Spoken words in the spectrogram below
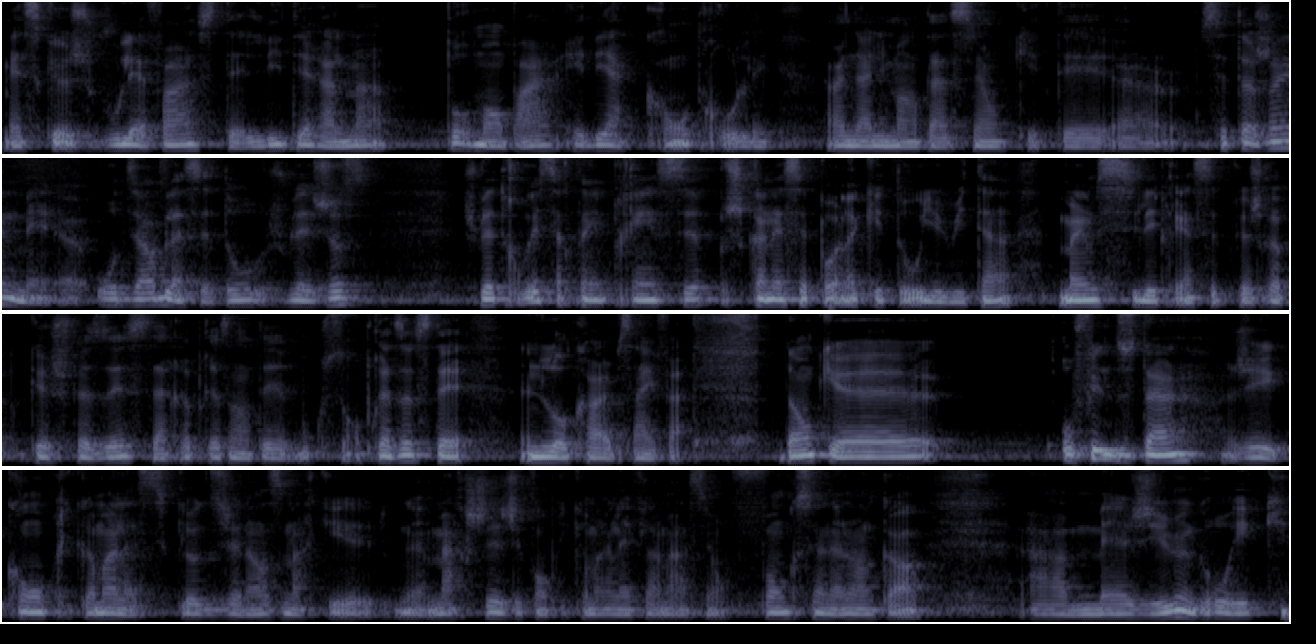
mais ce que je voulais faire, c'était littéralement pour mon père, aider à contrôler une alimentation qui était euh, cétogène, mais euh, au diable acéto. Je voulais juste, Je voulais trouver certains principes. Je connaissais pas la keto il y a 8 ans, même si les principes que je, que je faisais, ça représentait beaucoup. On pourrait dire que c'était une low carb, high fat. Donc, euh, au fil du temps, j'ai compris comment la cyclooxygénase marchait, j'ai compris comment l'inflammation fonctionnait encore, euh, mais j'ai eu un gros hic.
